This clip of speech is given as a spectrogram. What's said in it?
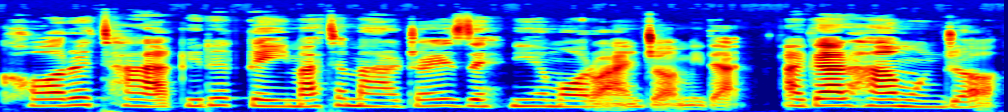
کار تغییر قیمت مرجع ذهنی ما رو انجام میدن. اگر همونجا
